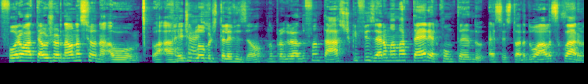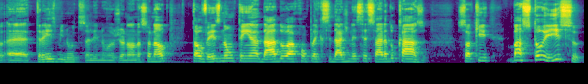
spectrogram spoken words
foram até o Jornal Nacional, o- a Rede Fantástico. Globo de televisão, no programa do Fantástico, e fizeram uma matéria contando essa história do Wallace. Claro, é, três minutos ali no Jornal Nacional talvez não tenha dado a complexidade necessária do caso. Só que bastou isso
